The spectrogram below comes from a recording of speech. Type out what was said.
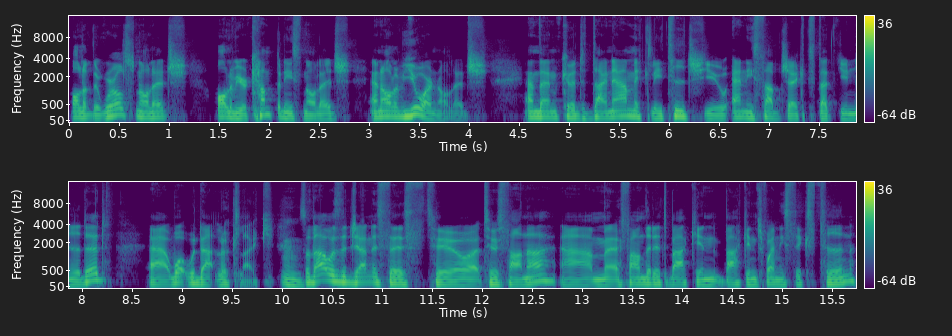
all of the world's knowledge, all of your company's knowledge, and all of your knowledge, and then could dynamically teach you any subject that you needed, uh, what would that look like? Mm. So that was the genesis to uh, to Sana. Um, I founded it back in back in 2016,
